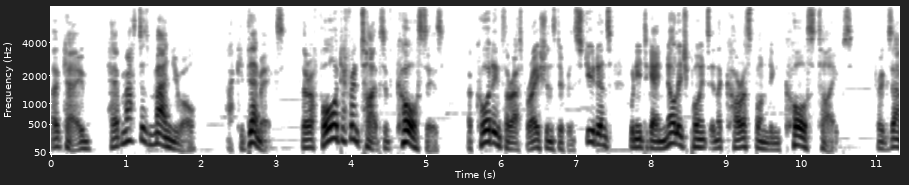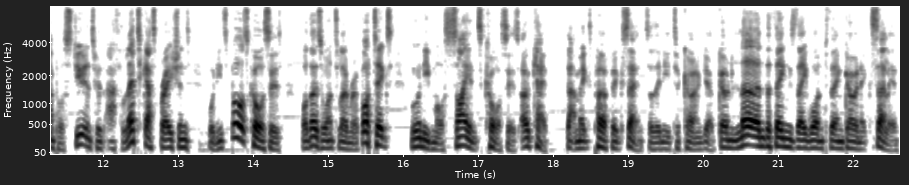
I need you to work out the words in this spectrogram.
Okay, Headmaster's Manual, Academics. There are four different types of courses. According to their aspirations, different students will need to gain knowledge points in the corresponding course types. For example, students with athletic aspirations will need sports courses, while those who want to learn robotics will need more science courses. Okay, that makes perfect sense. So they need to go and, go and learn the things they want to then go and excel in.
